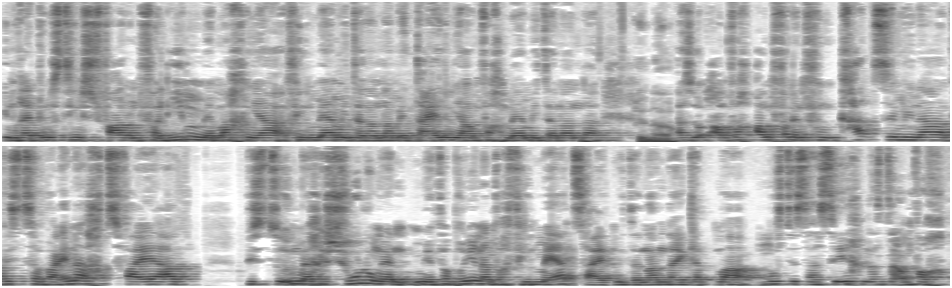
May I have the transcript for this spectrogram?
im Rettungsdienst fahren und verlieben. Wir machen ja viel mehr miteinander, wir teilen ja einfach mehr miteinander. Genau. Also einfach angefangen vom Kat-Seminar bis zur Weihnachtsfeier, bis zu irgendwelchen Schulungen. Wir verbringen einfach viel mehr Zeit miteinander. Ich glaube, man muss das auch sehen, dass da einfach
